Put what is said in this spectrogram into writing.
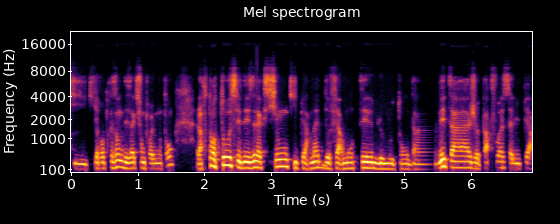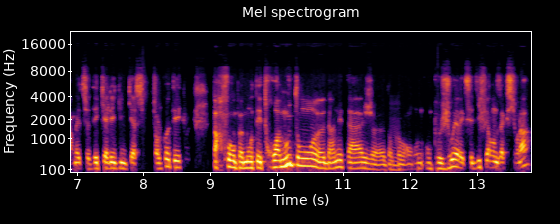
qui, qui, représentent des actions pour les moutons. Alors, tantôt, c'est des actions qui permettent de faire monter le mouton d'un étage. Parfois, ça lui permet de se décaler d'une case sur le côté. Parfois, on peut monter trois moutons euh, d'un étage. Donc, mmh. on, on, peut jouer avec ces différentes actions-là.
